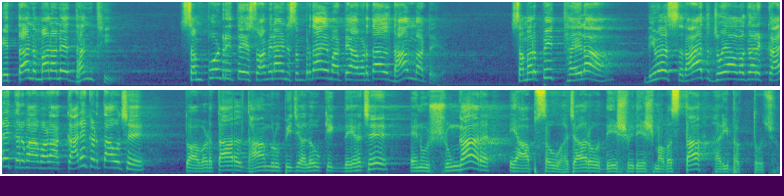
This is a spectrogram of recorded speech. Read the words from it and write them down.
એ તન, મન અને ધનથી સંપૂર્ણ રીતે સ્વામિનારાયણ સંપ્રદાય માટે, આ વડતાલ ધામ માટે સમર્પિત થયેલા દિવસ રાત જોયા વગર કાર્ય કરવા વાળા કાર્યકર્તાઓ છે તો આ વડતાલ ધામ રૂપી જે અલૌકિક દેહ છે, એનું શૃંગાર એ આપ સૌ હજારો દેશ વિદેશમાં વસતા હરિભક્તો છો.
